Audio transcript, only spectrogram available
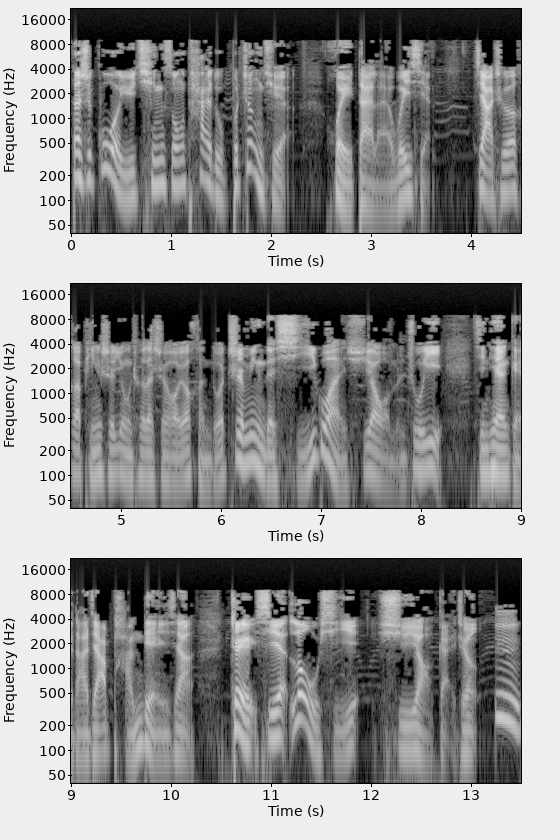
但是过于轻松、态度不正确会带来危险。驾车和平时用车的时候有很多致命的习惯需要我们注意。今天给大家盘点一下这些陋习，需要改正。嗯，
